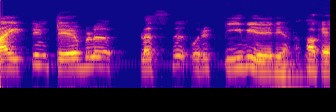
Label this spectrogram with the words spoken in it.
റൈറ്റിംഗ് ടേബിൾ പ്ലസ് ഒരു ടി വി ഏരിയ ആണ്. ഓക്കെ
